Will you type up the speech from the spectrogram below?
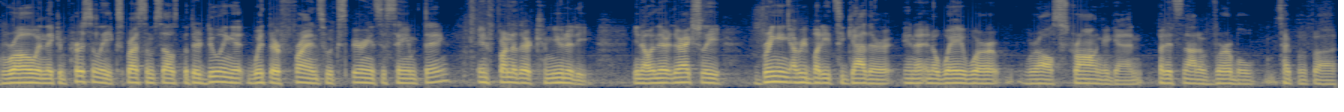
grow and they can personally express themselves, but they're doing it with their friends who experience the same thing in front of their community. You know, and they're, they're actually bringing everybody together in a, in a way where we're all strong again, but it's not a verbal type of uh,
